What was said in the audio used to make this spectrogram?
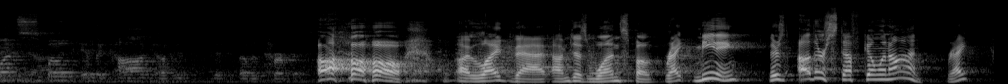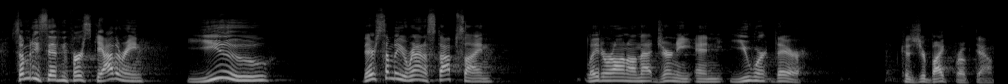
once spoke in the cog of his, of his purpose. Oh, I like that. I'm just one spoke, right? Meaning there's other stuff going on, right? Somebody said in first gathering, you, there's somebody who ran a stop sign later on on that journey and you weren't there because your bike broke down.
